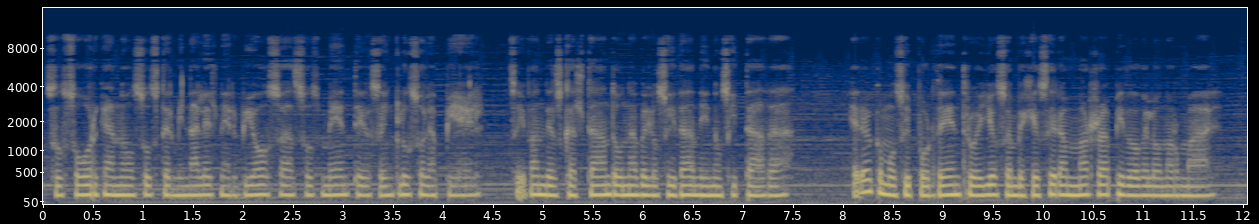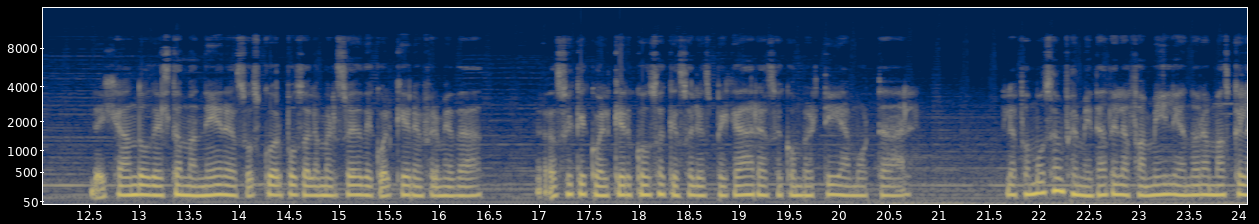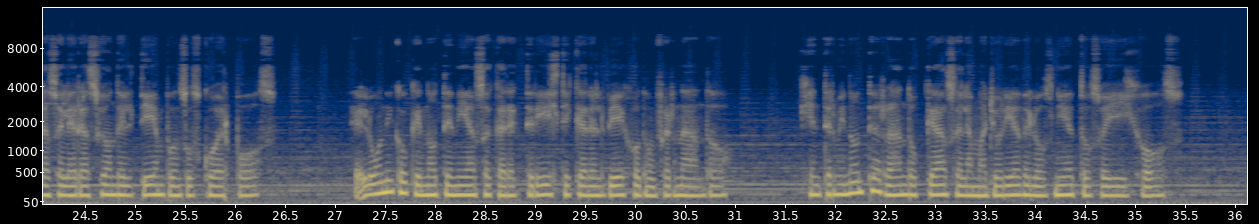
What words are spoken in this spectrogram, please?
Sus órganos, sus terminales nerviosas, sus mentes e incluso la piel se iban desgastando a una velocidad inusitada. Era como si por dentro ellos envejecieran más rápido de lo normal, dejando de esta manera sus cuerpos a la merced de cualquier enfermedad. Así que cualquier cosa que se les pegara se convertía mortal. La famosa enfermedad de la familia no era más que la aceleración del tiempo en sus cuerpos. El único que no tenía esa característica era el viejo don Fernando, quien terminó enterrando casi a la mayoría de los nietos e hijos.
